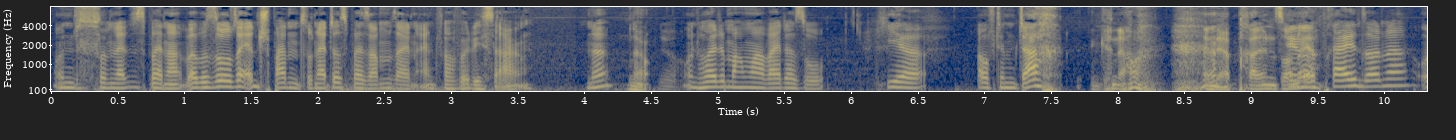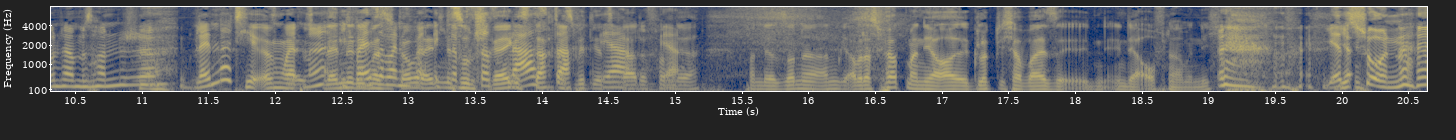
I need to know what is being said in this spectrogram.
und so nettes Beisammen, aber so, so entspannt, so nettes Beisammensein einfach, würde ich sagen. Ne? Ja. Und heute machen wir weiter so. Hier auf dem Dach. Genau. In der prallen Sonne. In der prallen Sonne, unterm Sonnenschirm. Ja. Blendet hier irgendwas, ne? Blendet ich weiß aber nicht, glaube, ich glaube, so ein schräges Dach, das wird jetzt ja. gerade von, ja. der, von der Sonne ange... Aber das hört man ja glücklicherweise in, in der Aufnahme nicht. jetzt schon.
